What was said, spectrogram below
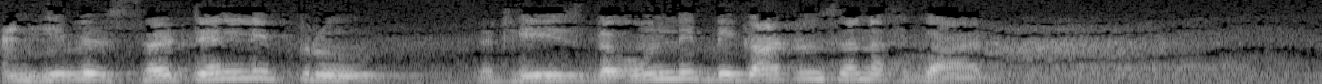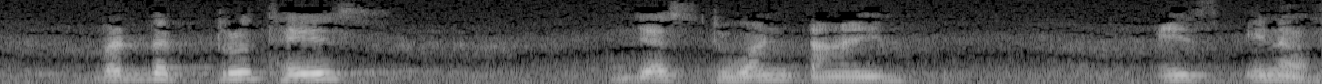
And he will certainly prove that he is the only begotten Son of God. But the truth is, just one time is enough.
